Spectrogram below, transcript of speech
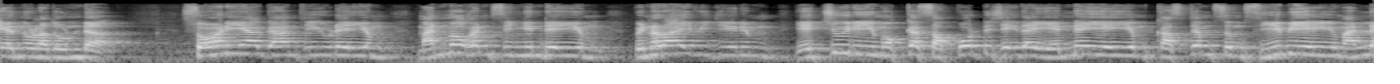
എന്നുള്ളതുണ്ട്. സോണിയാഗാന്ധിയുടെയും മൻമോഹൻ സിംഗിന്റെയും പിണറായി വിജയനും യെച്ചൂരിയും ഒക്കെ സപ്പോർട്ട് ചെയ്ത എൻ ഐ എയും കസ്റ്റംസും സി ബി ഐയും അല്ല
